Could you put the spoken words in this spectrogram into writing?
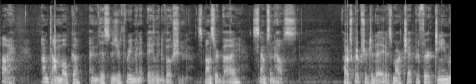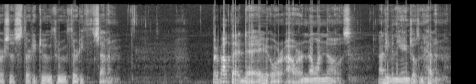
Hi, I'm Tom Mocha, and this is your three minute daily devotion, sponsored by Samson House. Our scripture today is Mark chapter 13, verses 32 through 37. But about that day or hour no one knows, not even the angels in heaven,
